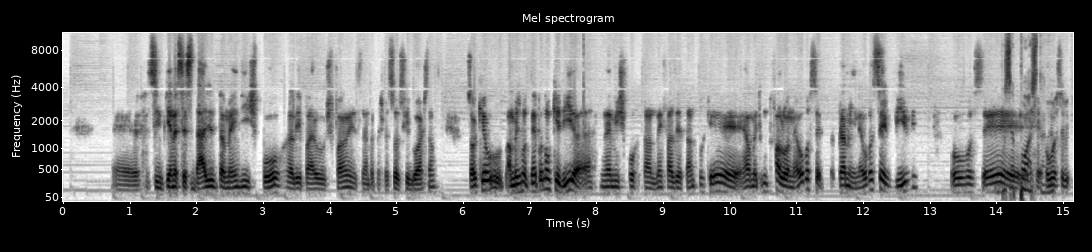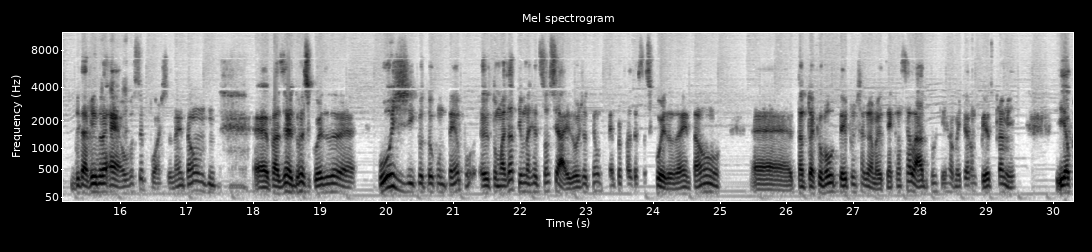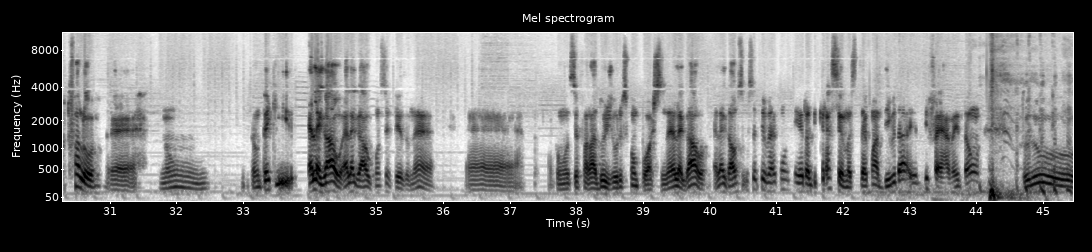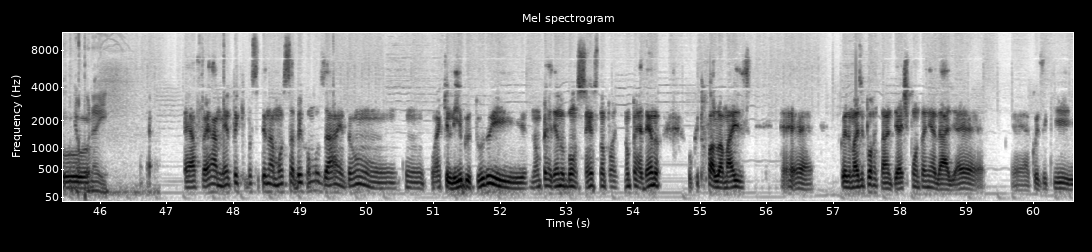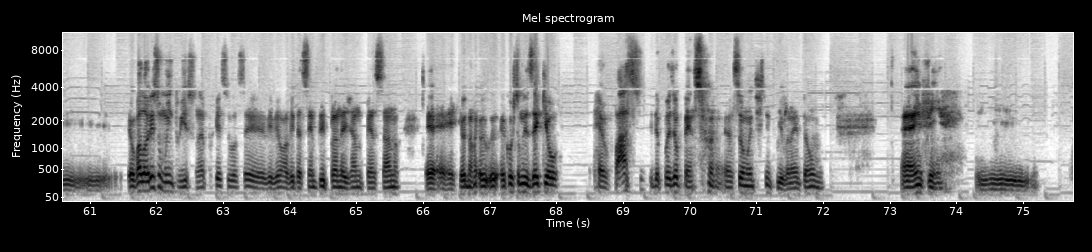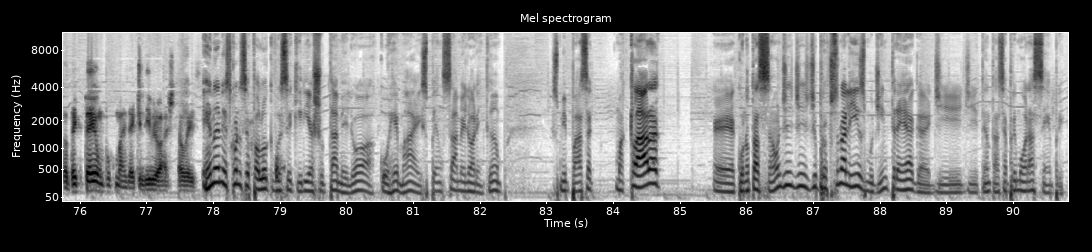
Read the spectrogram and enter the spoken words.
É, sentia necessidade também de expor ali para os fãs, né? Para as pessoas que gostam, só que eu, ao mesmo tempo, eu não queria né, me expor tanto, nem fazer tanto, porque realmente, como tu falou, né? Ou você, para mim, né? Ou você vive, ou você. Você posta. Ou né? você. Vida, vida, é, ou você posta, né? Então, é, fazer as duas coisas. É, hoje que eu tô com tempo, eu tô mais ativo nas redes sociais. Hoje eu tenho tempo para fazer essas coisas, né? Então, é, tanto é que eu voltei pro Instagram, mas eu tinha cancelado porque realmente era um peso para mim. E é o que tu falou. É, não. Então tem que. É legal, é legal, com certeza, né? É, é como você falar dos juros compostos, né? É legal? É legal se você tiver com o dinheiro ali crescendo, mas se tiver com a dívida, ele te ferra, né? Então, tudo. é. É a ferramenta que você tem na mão saber como usar. Então, com, com equilíbrio, tudo, e não perdendo o bom senso, não, não perdendo o que tu falou, a mais. É, coisa mais importante, é a espontaneidade. É, é a coisa que eu valorizo muito isso, né? Porque se você viver uma vida sempre planejando, pensando, é, eu, não, eu, eu, costumo dizer que eu, eu faço e depois eu penso. Eu sou muito instintivo, né? Então, é, enfim, e só tem que ter um pouco mais de equilíbrio, eu acho, talvez. Hernanes, quando você falou que você queria chutar melhor, correr mais, pensar melhor em campo, isso me passa uma clara é, conotação de, de, de, profissionalismo, de entrega, de, de tentar se aprimorar sempre.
